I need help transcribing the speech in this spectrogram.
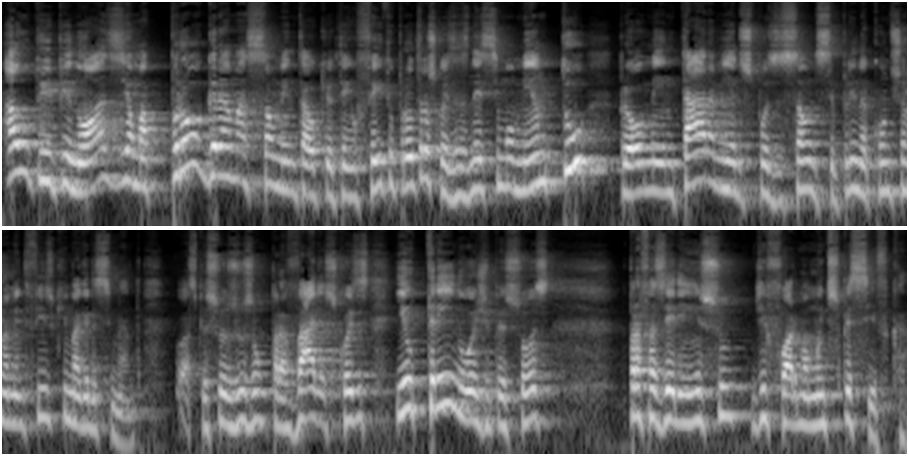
Auto-hipnose é uma programação mental que eu tenho feito para outras coisas. Nesse momento, para aumentar a minha disposição, disciplina, condicionamento físico e emagrecimento. As pessoas usam para várias coisas e eu treino hoje pessoas para fazerem isso de forma muito específica,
